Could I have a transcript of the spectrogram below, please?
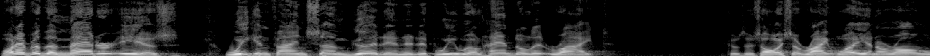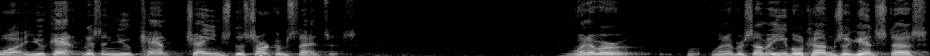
Whatever the matter is, we can find some good in it if we will handle it right. Because there's always a right way and a wrong way. You can't, listen, you can't change the circumstances. Whenever, whenever some evil comes against us,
